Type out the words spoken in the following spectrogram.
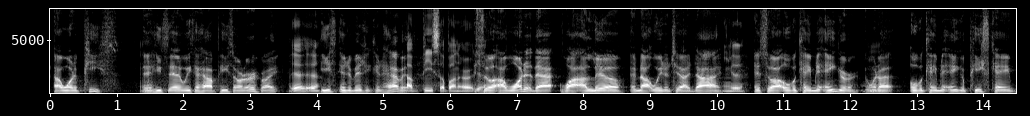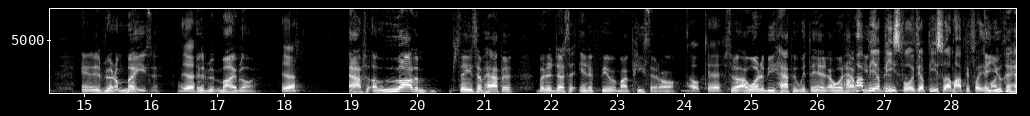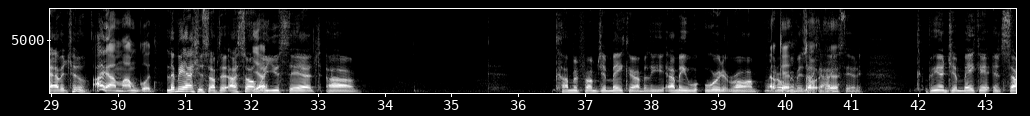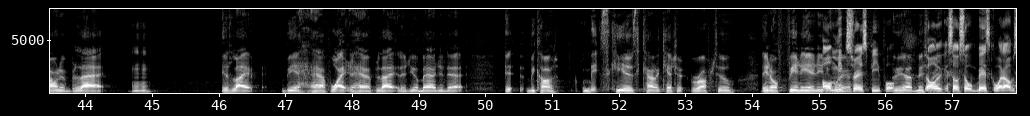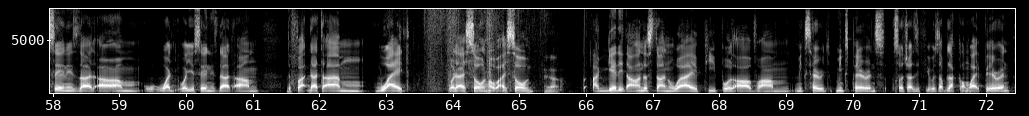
I wanted peace. Mm. And he said we can have peace on earth, right? Yeah, yeah. Each individual can have it. Have peace upon earth. Yeah. So I wanted that while I live and not wait until I die. Yeah. And so I overcame the anger. And when mm. I overcame the anger, peace came, and it's been amazing. Yeah. It's been mind blowing. Yeah. Absolutely. A lot of things have happened, but it doesn't interfere with my peace at all. Okay. So I want to be happy within. I want to have I'm happy you're peaceful. If you're peaceful, I'm happy for you. And man. you can have it too. I am. I'm good. Let me ask you something. I saw yeah. where you said, um, coming from Jamaica, I believe. I may word it wrong. Okay. I don't remember exactly how yeah. you said it. Being Jamaican and sounding black. Mm-hmm it's like being half white and half black. That you imagine that, it, because mixed kids kind of catch it rough too. They don't fit in anywhere. Oh, mixed race people. Yeah, mixed oh, race. so so basically, what I'm saying is that uh, um, what what you're saying is that um, the fact that I'm white, what I saw how I saw. Yeah. I get it. I understand why people of um, mixed heritage, mixed parents, such as if you was a black and white parent.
